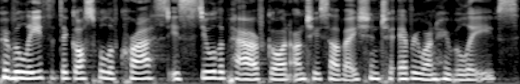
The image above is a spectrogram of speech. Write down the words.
who believed that the gospel of Christ is still the power of God unto salvation to everyone who believes.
